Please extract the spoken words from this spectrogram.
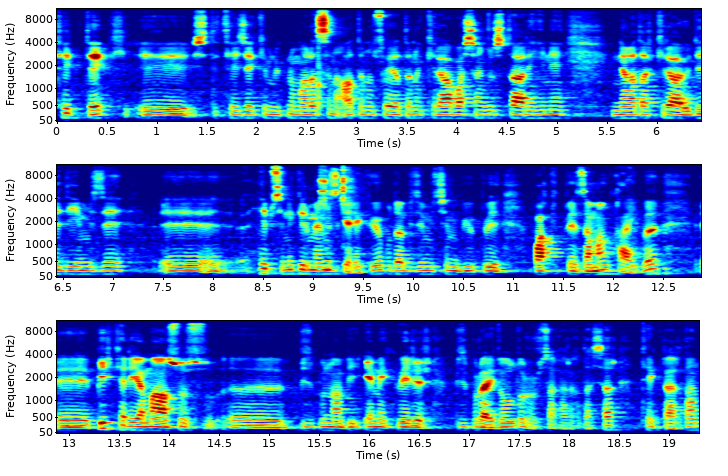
tek tek e, işte TC kimlik numarasını, adını, soyadını, kira başlangıç tarihini, ne kadar kira ödediğimizi e, hepsini girmemiz gerekiyor. Bu da bizim için büyük bir vakit ve zaman kaybı. E, bir kereye mahsus e, biz buna bir emek verir, biz burayı doldurursak arkadaşlar tekrardan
